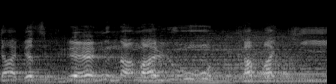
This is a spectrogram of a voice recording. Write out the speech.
Когда безвременно малютка погиб,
